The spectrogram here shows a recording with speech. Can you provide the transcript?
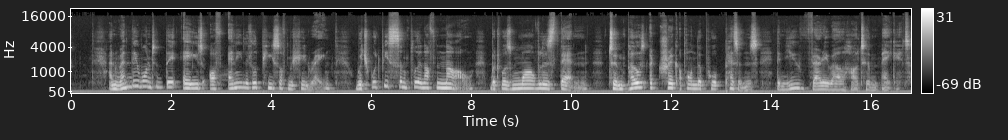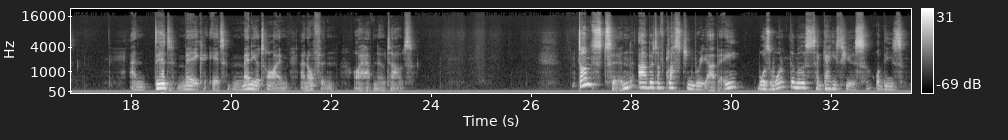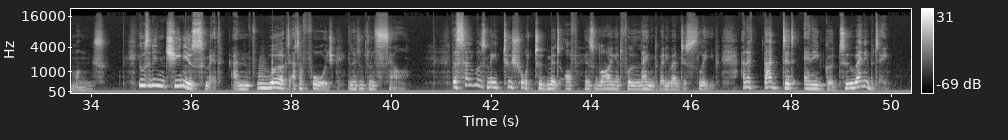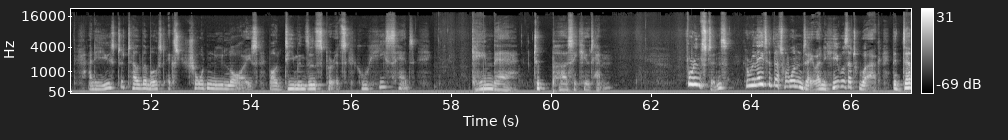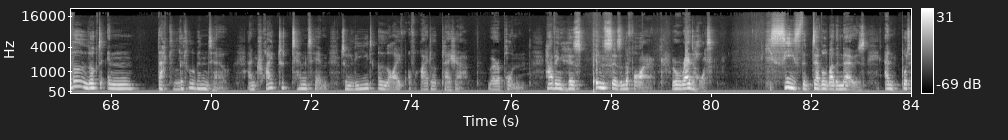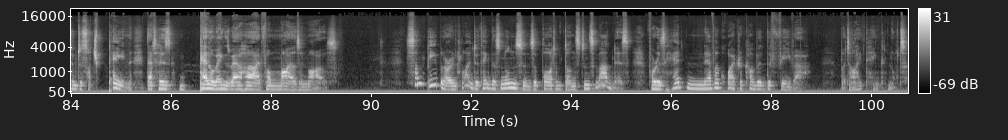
And when they wanted the aid of any little piece of machinery, which would be simple enough now, but was marvellous then, to impose a trick upon the poor peasants, they knew very well how to make it and did make it many a time and often, I have no doubt. Dunstan, abbot of Glastonbury Abbey, was one of the most sagacious of these monks. He was an ingenious smith and worked at a forge in a little cell. The cell was made too short to admit of his lying at full length when he went to sleep, and if that did any good to anybody. And he used to tell the most extraordinary lies about demons and spirits who, he said, came there to persecute him. For instance, he related that one day when he was at work, the devil looked in that little window and tried to tempt him to lead a life of idle pleasure. Whereupon, having his pincers in the fire, red hot, he seized the devil by the nose and put him to such pain that his bellowings were heard for miles and miles. Some people are inclined to think this nonsense a part of Dunstan's madness, for his head never quite recovered the fever but I think not.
